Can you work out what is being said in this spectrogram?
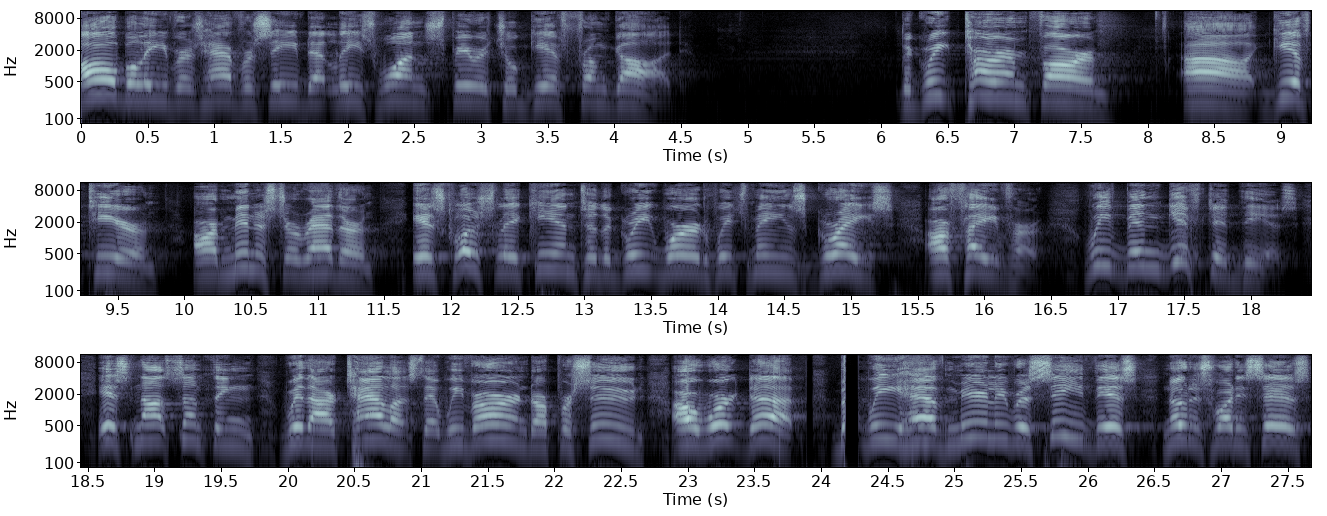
All believers have received at least one spiritual gift from God. The Greek term for uh, gift here, or minister rather, is closely akin to the Greek word which means grace or favor. We've been gifted this. It's not something with our talents that we've earned or pursued or worked up, but we have merely received this. Notice what it says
